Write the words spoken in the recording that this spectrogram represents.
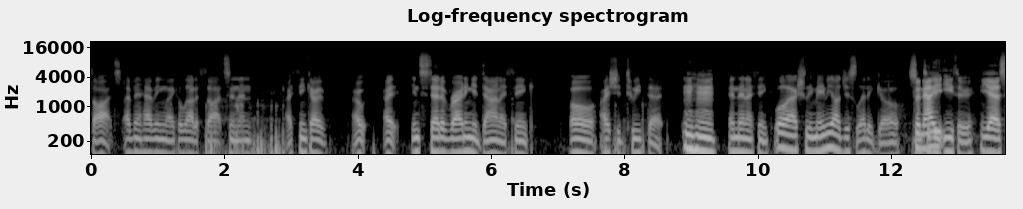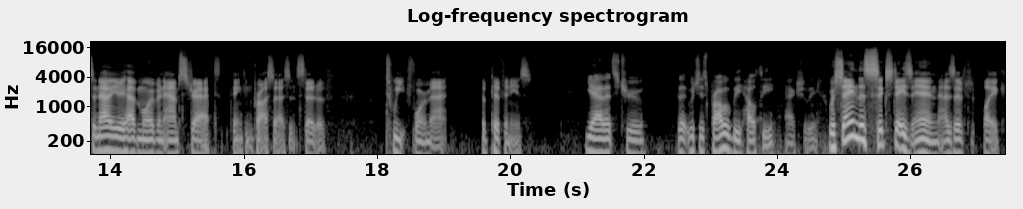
thoughts. I've been having like a lot of thoughts, and then I think I've. I, I instead of writing it down, I think, oh, I should tweet that. Mm-hmm. And then I think, well, actually, maybe I'll just let it go. So into now the you- ether. Yeah, so now you have more of an abstract thinking process instead of tweet format epiphanies. Yeah, that's true. That which is probably healthy, actually. We're saying this six days in as if like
